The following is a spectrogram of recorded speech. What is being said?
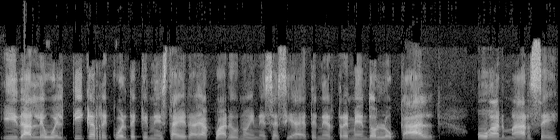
y darle vueltica. Recuerde que en esta era de Acuario no hay necesidad de tener tremendo local o armarse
